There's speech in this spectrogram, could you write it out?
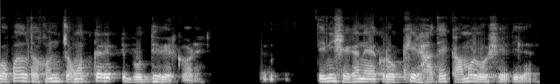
গোপাল তখন চমৎকার একটি বুদ্ধি বের করে। তিনি সেখানে এক রক্ষীর হাতে কামড় বসিয়ে দিলেন।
